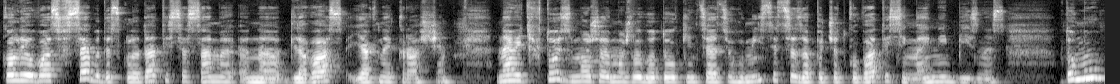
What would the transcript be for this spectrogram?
коли у вас все буде складатися саме для вас якнайкраще. Навіть хтось зможе, можливо, до кінця цього місяця започаткувати сімейний бізнес. Тому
